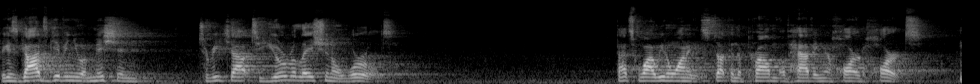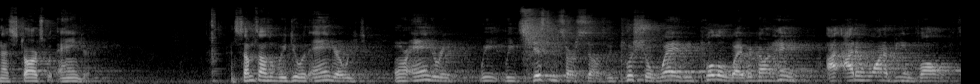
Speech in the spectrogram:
Because God's given you a mission to reach out to your relational world. That's why we don't want to get stuck in the problem of having a hard heart. And that starts with anger. And sometimes what we do with anger, we, when we're angry, we, we distance ourselves, we push away, we pull away. We're going, hey, I, I don't want to be involved.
